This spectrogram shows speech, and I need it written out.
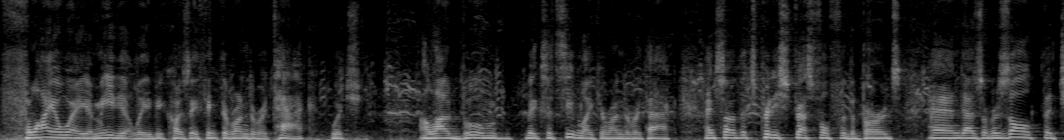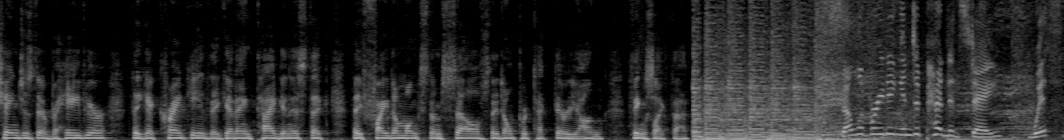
fly away immediately because they think they're under attack, which a loud boom makes it seem like you're under attack. And so that's pretty stressful for the birds. And as a result, that changes their behavior. They get cranky, they get antagonistic, they fight amongst themselves, they don't protect their young, things like that. Celebrating Independence Day with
